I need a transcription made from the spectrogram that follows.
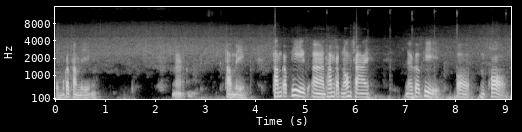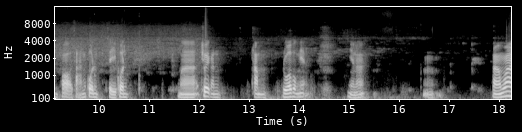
ผมก็ทำเองทำเองทำกับพี่ทำกับน้องชาย แล้วก็พี่ก็พ่อพ่อสามคนสี่คน มาช่วยกันทำรั้วพวกนี้เนี่ยนะถามว่า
